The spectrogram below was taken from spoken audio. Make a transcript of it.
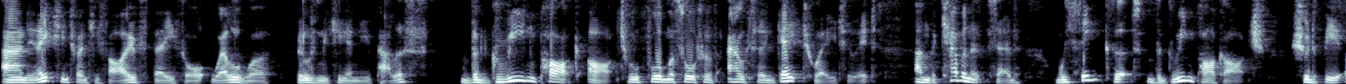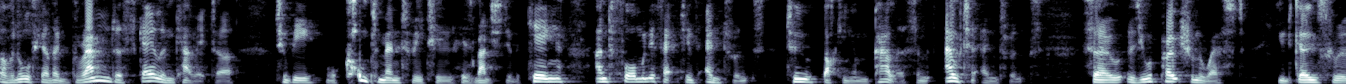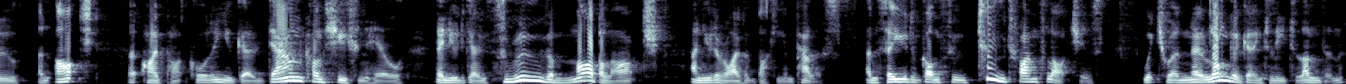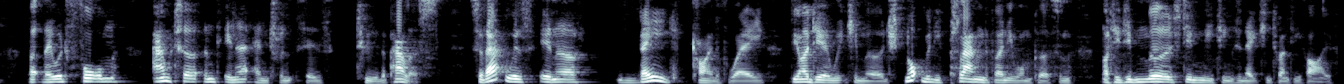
And in 1825, they thought, well, we're building the king a new palace. The Green Park Arch will form a sort of outer gateway to it. And the cabinet said, we think that the Green Park Arch should be of an altogether grander scale and character to be more complementary to His Majesty the King and form an effective entrance to Buckingham Palace, an outer entrance. So as you approach from the west, you'd go through an arch at Hyde Park Corner, you go down Constitution Hill, then you'd go through the Marble Arch and you'd arrive at Buckingham Palace. And so you'd have gone through two triumphal arches, which were no longer going to lead to London, but they would form outer and inner entrances to the palace. So that was in a vague kind of way the idea which emerged, not really planned by any one person, but it emerged in meetings in 1825.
